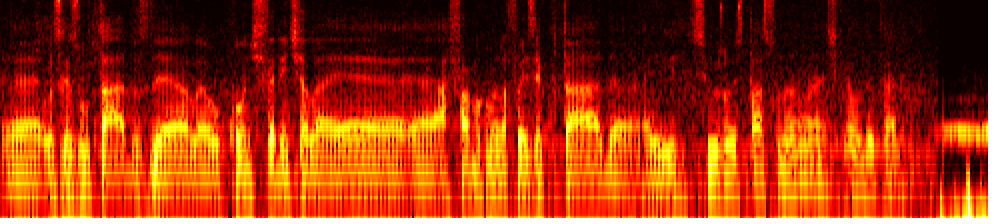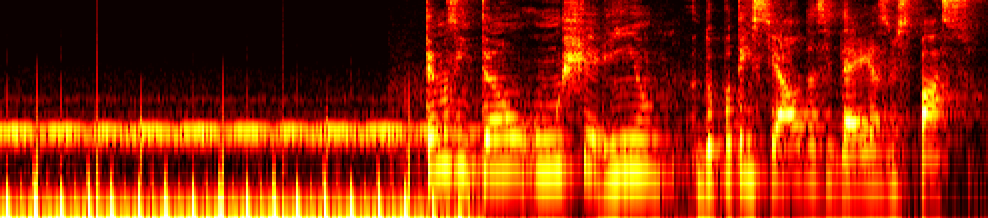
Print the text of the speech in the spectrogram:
eh, os resultados dela, o quão diferente ela é, eh, a forma como ela foi executada. Aí, se usou espaço não, acho que é um detalhe. Temos então um cheirinho do potencial das ideias no espaço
